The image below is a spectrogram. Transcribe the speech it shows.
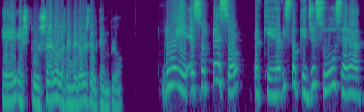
eh, expulsado a los vendedores del templo. Lui è sorpreso perché ha visto che Gesù si era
